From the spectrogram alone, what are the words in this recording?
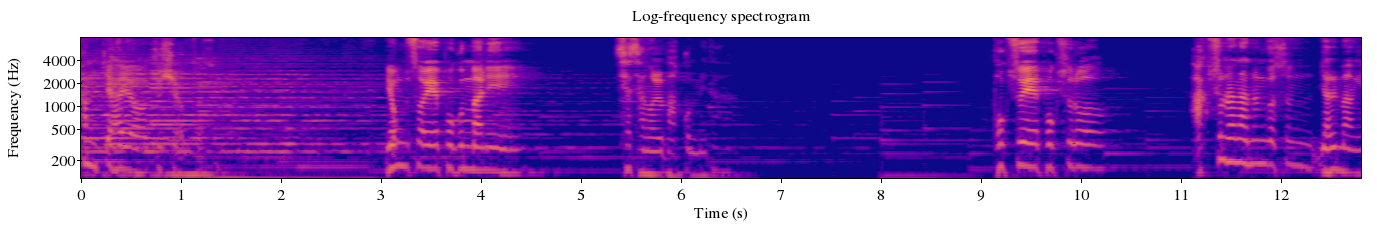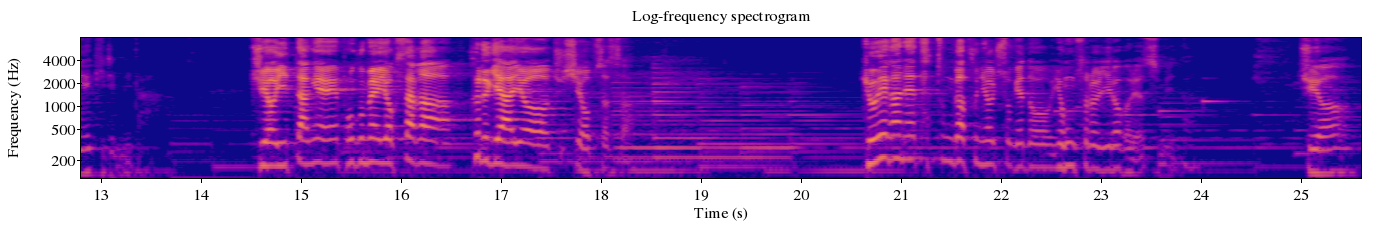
함께하여 주시옵소서. 용서의 복음만이 세상을 바꿉니다. 복수의 복수로 악순환하는 것은 열망의 길입니다. 주여 이 땅에 복음의 역사가 흐르게 하여 주시옵소서. 교회 간의 다툼과 분열 속에도 용서를 잃어버렸습니다. 주여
